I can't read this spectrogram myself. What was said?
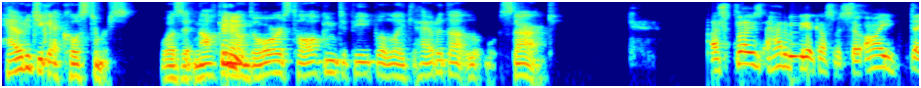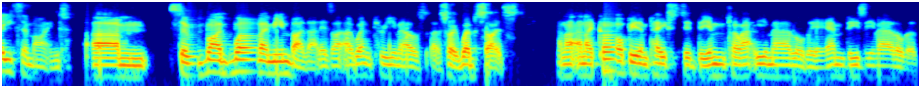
how did you get customers? Was it knocking on doors, talking to people? Like, how did that start? I suppose, how do we get customers? So I data mined. Um, so by, what I mean by that is I, I went through emails, uh, sorry, websites, and I, and I copied and pasted the info at email or the MD's email or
